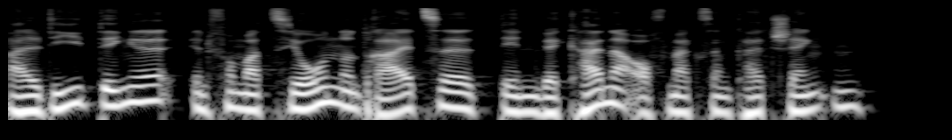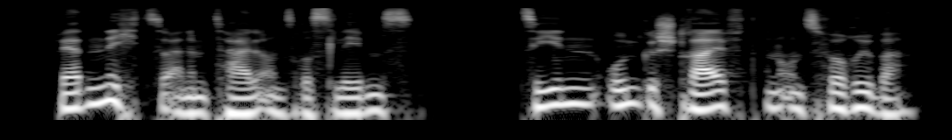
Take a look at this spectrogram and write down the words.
All die Dinge, Informationen und Reize, denen wir keine Aufmerksamkeit schenken, werden nicht zu einem Teil unseres Lebens, ziehen ungestreift an uns vorüber.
